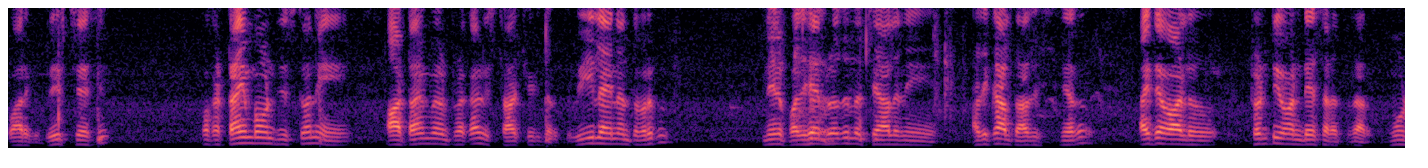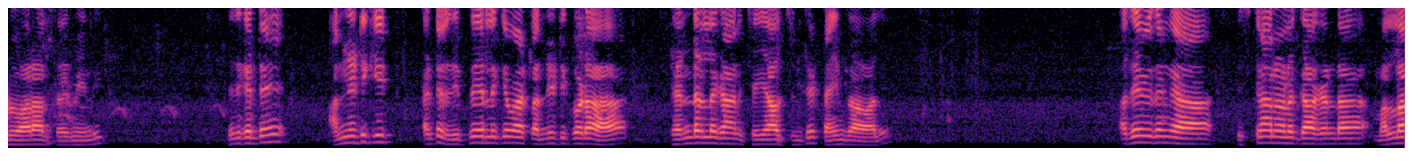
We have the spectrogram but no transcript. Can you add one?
వారికి బ్రీఫ్ చేసి ఒక టైం బౌండ్ తీసుకొని ఆ టైం బౌండ్ ప్రకారం స్టార్ట్ చేయడం జరుగుతుంది. వీలైనంత వరకు నేను పదిహేను రోజుల్లో చేయాలని అధికారులతో ఆదేశించారు. అయితే వాళ్ళు ట్వంటీ వన్ డేస్ అడుగుతున్నారు. మూడు వారాలు టైం అయింది. ఎందుకంటే అన్నిటికీ అంటే రిపేర్లకి వాటిలన్నిటికీ కూడా టెండర్లు కానీ చేయాల్సి ఉంటే టైం కావాలి. అదేవిధంగా ఇస్కాన్ వాళ్ళకి కాకుండా మళ్ళా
